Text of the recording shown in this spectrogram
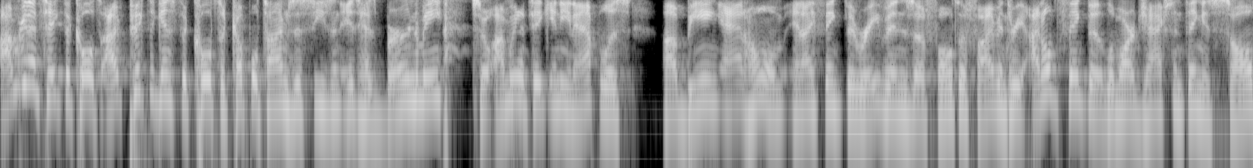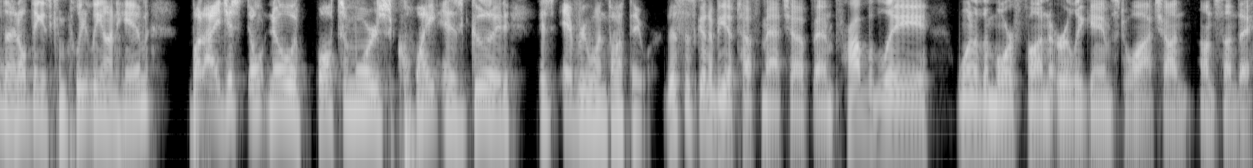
I'm going to take the Colts. I've picked against the Colts a couple times this season. It has burned me. so I'm going to take Indianapolis uh, being at home. And I think the Ravens uh, fall to five and three. I don't think the Lamar Jackson thing is solved. And I don't think it's completely on him. But I just don't know if Baltimore's quite as good as everyone thought they were. This is going to be a tough matchup and probably one of the more fun early games to watch on on Sunday.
